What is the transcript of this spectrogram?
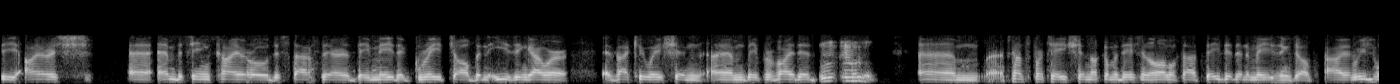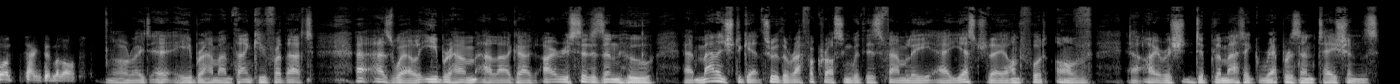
the Irish uh, embassy in Cairo, the staff there, they made a great job in easing our evacuation. Um, they provided um, transportation, accommodation, all of that. They did an amazing job. I really want to thank them a lot. All right, uh, Ibrahim, and thank you for that uh, as well. Ibrahim Alagha, Irish citizen who uh, managed to get through the Rafah crossing with his family uh, yesterday on foot of uh, Irish diplomatic representations.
